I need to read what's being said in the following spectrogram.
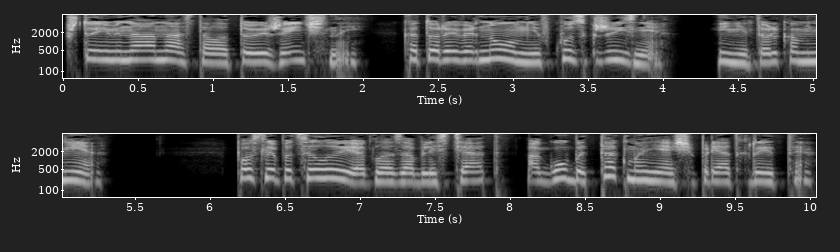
что именно она стала той женщиной, которая вернула мне вкус к жизни, и не только мне. После поцелуя глаза блестят, а губы так маняще приоткрыты.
